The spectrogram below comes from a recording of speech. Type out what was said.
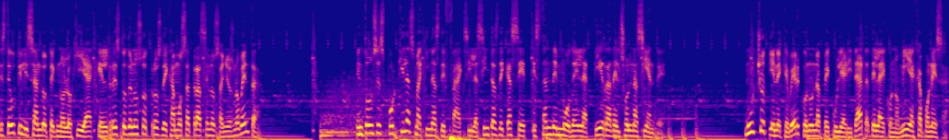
esté utilizando tecnología que el resto de nosotros dejamos atrás en los años 90. Entonces, ¿por qué las máquinas de fax y las cintas de cassette están de moda en la Tierra del Sol naciente? Mucho tiene que ver con una peculiaridad de la economía japonesa.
